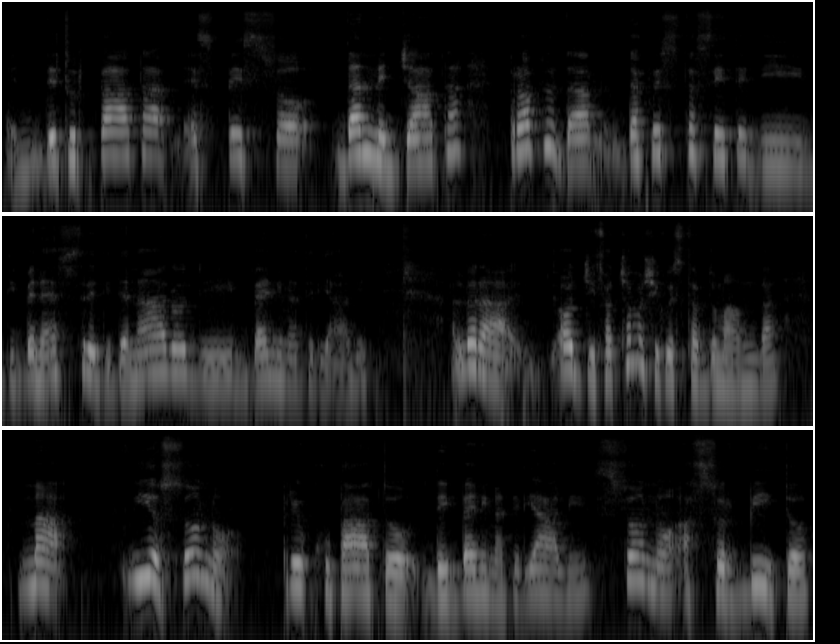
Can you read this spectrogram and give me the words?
eh, deturpata, è spesso danneggiata proprio da, da questa sete di, di, benessere, di denaro, di beni materiali. Allora, oggi facciamoci questa domanda, ma io sono preoccupato dei beni materiali, sono assorbito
